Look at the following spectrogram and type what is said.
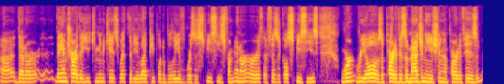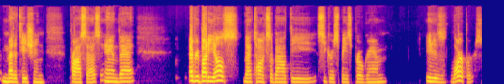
uh, that are the Anshar that he communicates with that he led people to believe was a species from inner Earth, a physical species, weren't real. It was a part of his imagination, a part of his meditation process, and that everybody else that talks about the secret space program is larpers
